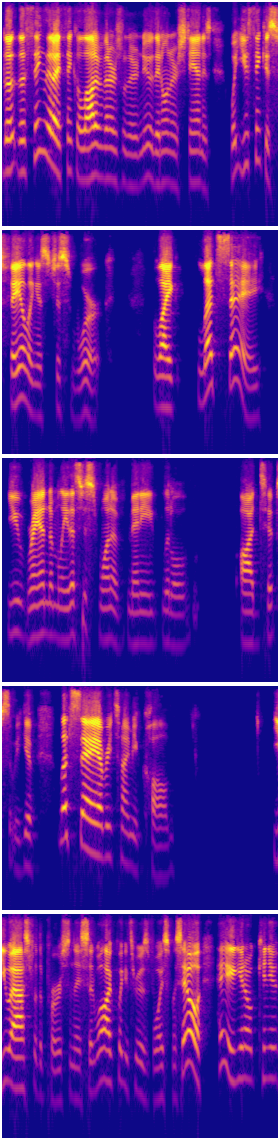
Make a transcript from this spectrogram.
the the thing that I think a lot of inventors when they're new they don't understand is what you think is failing is just work. Like let's say you randomly that's just one of many little odd tips that we give. Let's say every time you called you asked for the person they said well i put you through his voicemail. Say oh hey you know can you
